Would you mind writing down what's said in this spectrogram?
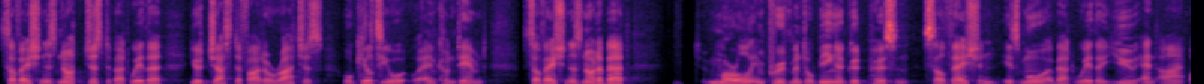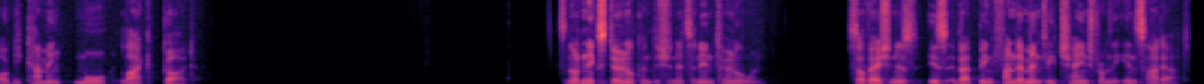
Salvation is not just about whether you're justified or righteous or guilty or, and condemned. Salvation is not about moral improvement or being a good person. Salvation is more about whether you and I are becoming more like God. It's not an external condition, it's an internal one. Salvation is, is about being fundamentally changed from the inside out.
